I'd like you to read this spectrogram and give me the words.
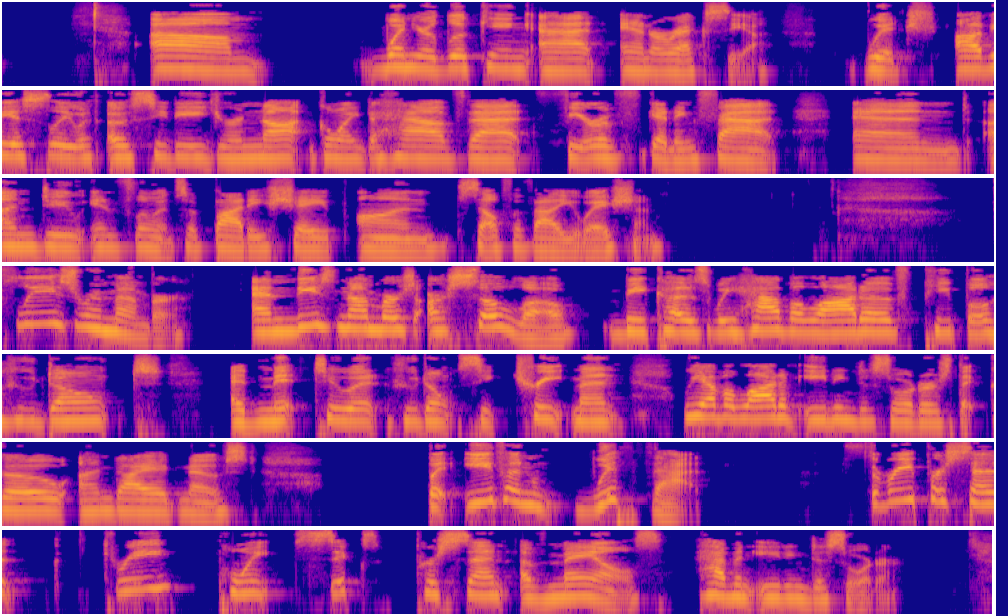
um, when you're looking at anorexia which obviously with ocd you're not going to have that fear of getting fat and undue influence of body shape on self-evaluation. Please remember and these numbers are so low because we have a lot of people who don't admit to it who don't seek treatment. We have a lot of eating disorders that go undiagnosed. But even with that 3 percent 3.6 percent of males have an eating disorder.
